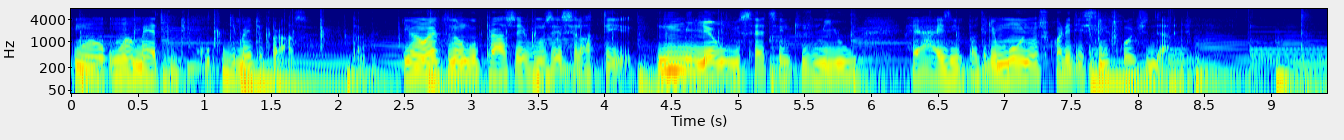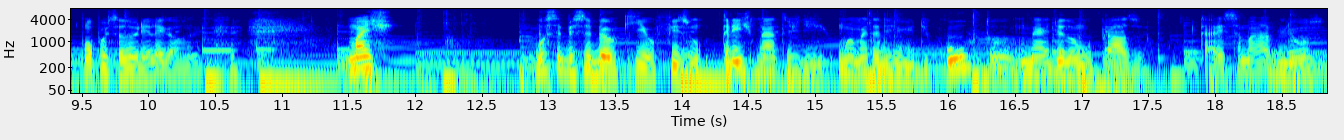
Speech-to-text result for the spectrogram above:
uma, uma meta de, de, médio prazo, tá? E uma meta de longo prazo aí, vamos dizer, sei lá, ter 1 milhão e 700 mil reais em patrimônio aos 45 anos de idade uma apostadoria legal, né? Mas você percebeu que eu fiz um, três metas de uma meta de, de, curto, médio e longo prazo? Cara, isso é maravilhoso,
